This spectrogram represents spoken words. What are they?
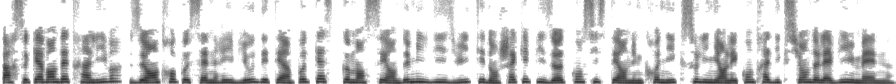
Parce qu'avant d'être un livre, The Anthropocène Reviewed était un podcast commencé en 2018 et dont chaque épisode consistait en une chronique soulignant les contradictions de la vie humaine.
